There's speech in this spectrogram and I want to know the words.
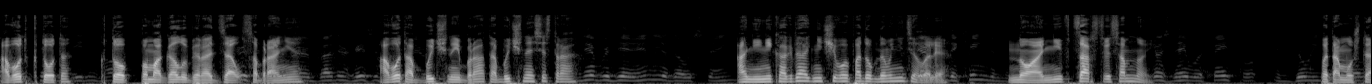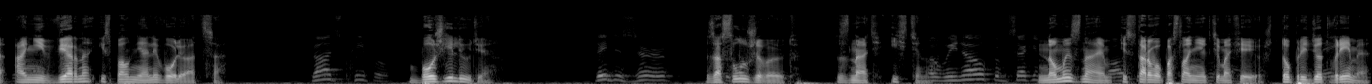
А вот кто-то, кто помогал убирать зал собрания. А вот обычный брат, обычная сестра. Они никогда ничего подобного не делали. Но они в царстве со мной, потому что они верно исполняли волю Отца. Божьи люди заслуживают знать истину. Но мы знаем из второго послания к Тимофею, что придет время,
